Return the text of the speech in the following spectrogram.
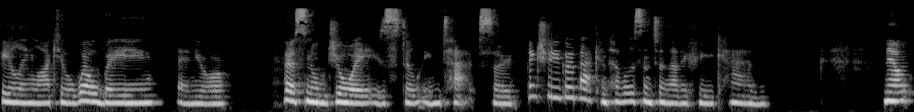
feeling like your well-being and your personal joy is still intact. So make sure you go back and have a listen to that if you can. Now,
